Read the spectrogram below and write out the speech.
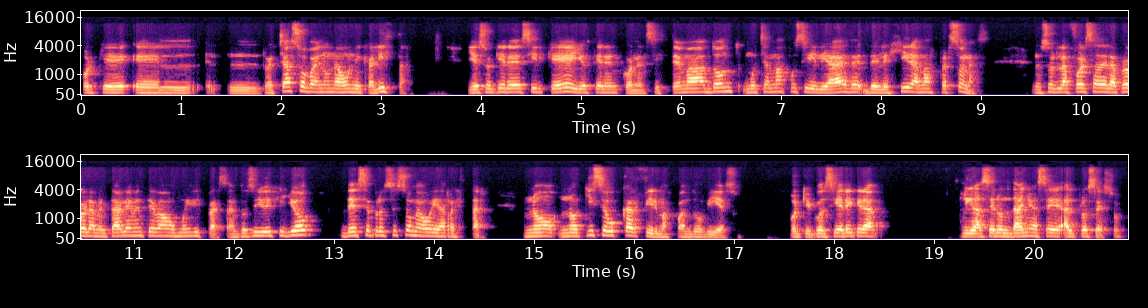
porque el, rechazo va en una única lista. Y eso quiere decir que ellos tienen con el sistema DONT muchas más posibilidades de, elegir a más personas. Nosotros la fuerza de la prueba lamentablemente vamos muy dispersa. Entonces yo dije, yo de ese proceso me voy a restar. No, no quise buscar firmas cuando vi eso, porque consideré que era, iba a hacer un daño ese, al proceso.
